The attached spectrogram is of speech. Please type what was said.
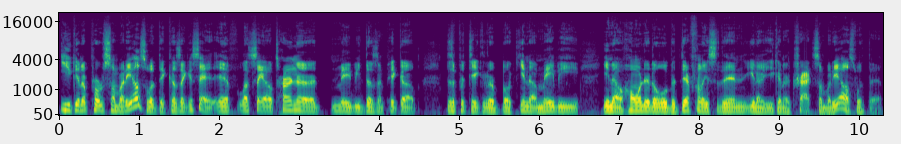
you can approach somebody else with it because like i said if let's say alterna maybe doesn't pick up this particular book you know maybe you know hone it a little bit differently so then you know you can attract somebody else with it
